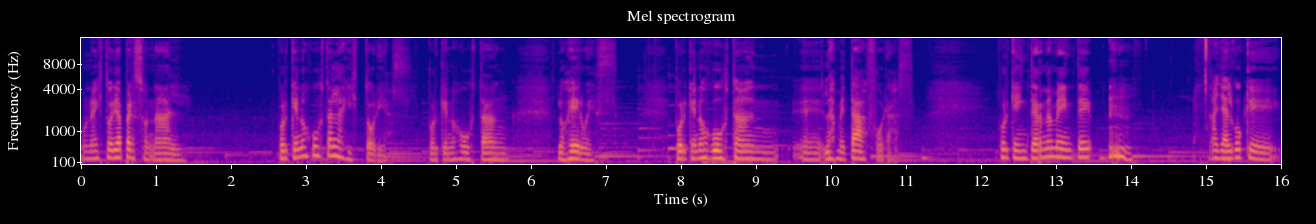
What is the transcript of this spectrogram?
una historia personal. ¿Por qué nos gustan las historias? ¿Por qué nos gustan los héroes? ¿Por qué nos gustan eh, las metáforas? Porque internamente hay algo que,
